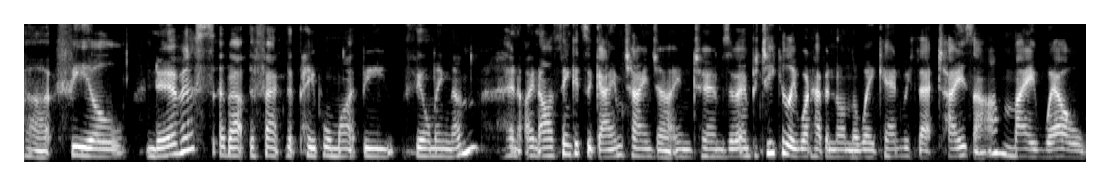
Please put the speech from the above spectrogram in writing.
uh, feel nervous about the fact that people might be filming them. And, and, I think it's a game changer in terms of, and particularly what happened on the weekend with that taser may well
